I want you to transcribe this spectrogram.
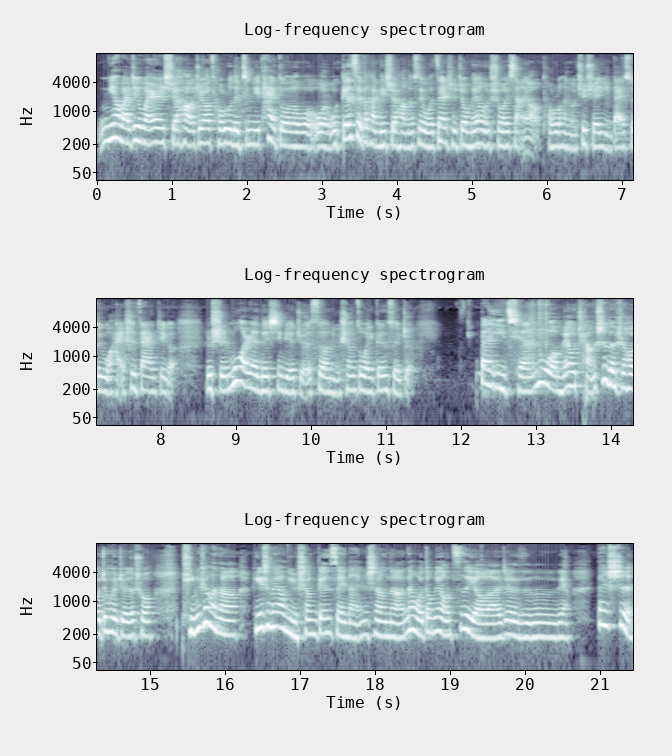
你要把这个玩意儿学好，就要投入的精力太多了。我我我跟随都还没学好呢，所以我暂时就没有说想要投入很多去学引带，所以我还是在这个就是默认的性别角色，女生作为跟随者。但以前我没有尝试的时候，就会觉得说，凭什么呢？凭什么要女生跟随男生呢？那我都没有自由了，就怎么怎么样？但是。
